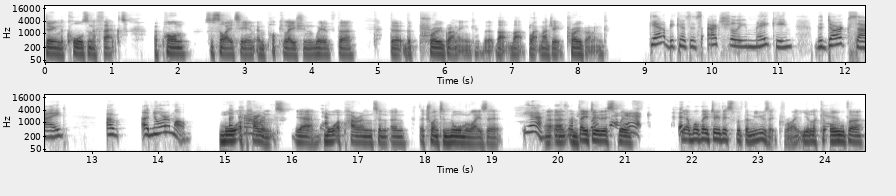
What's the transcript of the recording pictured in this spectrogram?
doing the cause and effect upon society and, and population with the the the programming that, that that black magic programming Yeah, because it's actually making the dark side a, a normal. More apparent. Yeah, yeah, more apparent and, and they're trying to normalize it. Yeah. Uh, and, like, and, they do this the with yeah, well, they do this with the music, right? You look yeah. at all the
